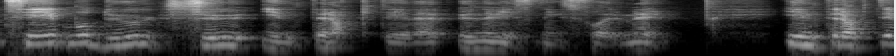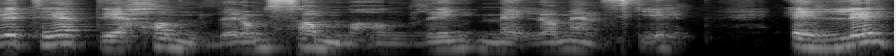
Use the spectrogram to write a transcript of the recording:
til modul 7 interaktive undervisningsformer. Interaktivitet det handler om samhandling mellom mennesker, eller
